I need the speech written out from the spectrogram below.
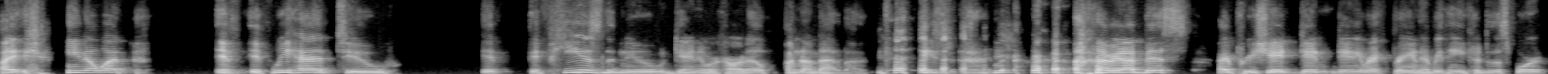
I you know what? If if we had to, if if he is the new Daniel Ricciardo, I'm not mad about it. He's. I mean, I miss. I appreciate Dan, Danny Rick bringing everything he could to the sport,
